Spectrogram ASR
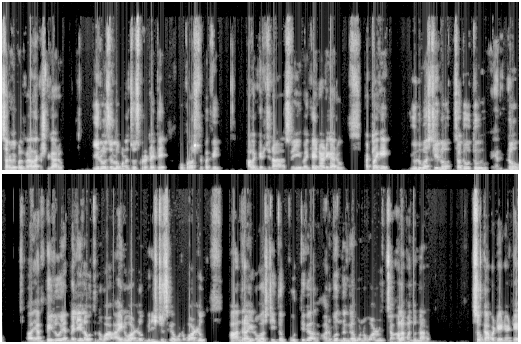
సర్వేపల్లి రాధాకృష్ణ గారు ఈ రోజుల్లో మనం చూసుకున్నట్లయితే ఉపరాష్ట్రపతి అలంకరించిన శ్రీ వెంకయ్య నాయుడు గారు అట్లాగే యూనివర్సిటీలో చదువుతూ ఎన్నో ఎంపీలు ఎమ్మెల్యేలు అవుతున్న అయిన వాళ్ళు మినిస్టర్స్గా ఉన్నవాళ్ళు ఆంధ్ర యూనివర్సిటీతో పూర్తిగా అనుబంధంగా ఉన్న వాళ్ళు చాలా మంది ఉన్నారు. సో కాబట్టి ఏంటంటే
